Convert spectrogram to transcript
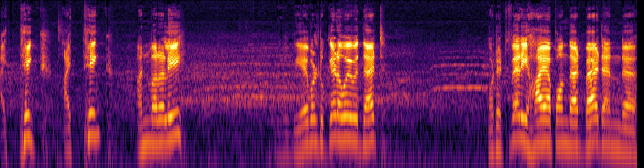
I think, I think Anwar Ali will be able to get away with that. Got it very high up on that bat and uh,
